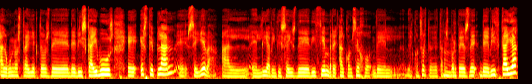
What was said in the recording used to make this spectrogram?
algunos trayectos de, de este plan se lleva al el día 26 de diciembre al Consejo del, Consorcio de Transportes de, de Vizcaya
